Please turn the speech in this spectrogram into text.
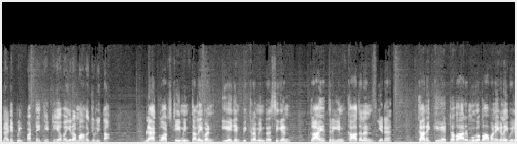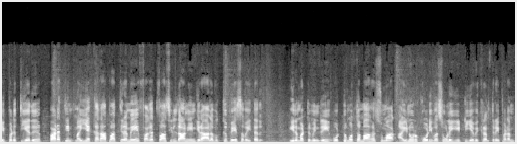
நடிப்பில் பட்டை தீட்டிய வைரமாக ஜொலித்தார். பிளாக் காட்ஸ் டீமின் தலைவன் ஏஜென்ட் விக்ரமின் ரசிகன் காயத்ரியின் காதலன் என கதைக்கு ஏற்றவாறு முகபாவனைகளை வெளிப்படுத்தியது படத்தின் மைய கதாபாத்திரமே ஃபகத் ஃபாசில்தான் என்கிற அளவுக்கு பேச வைத்தது. இது மட்டுமின்றி ஒட்டுமொத்தமாக சுமார் ஐநூறு கோடி வசூலை ஈட்டிய விக்ரம் திரைப்படம்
